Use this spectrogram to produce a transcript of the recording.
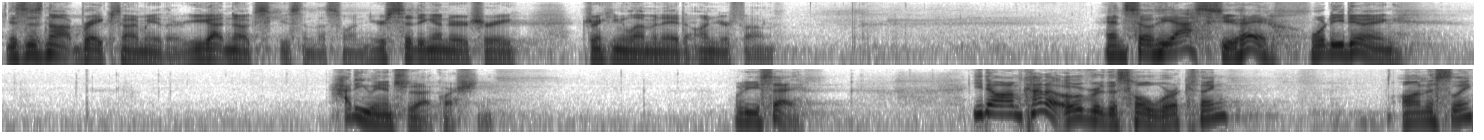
This is not break time either. You got no excuse in this one. You're sitting under a tree drinking lemonade on your phone. And so he asks you, Hey, what are you doing? How do you answer that question? What do you say? You know, I'm kind of over this whole work thing. Honestly,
